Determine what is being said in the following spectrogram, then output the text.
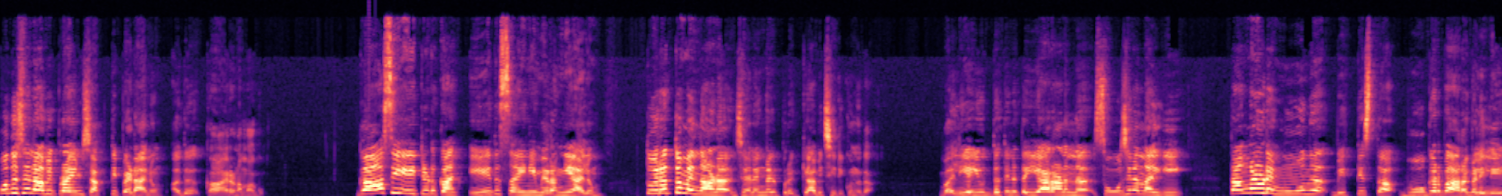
പൊതുജനാഭിപ്രായം ശക്തിപ്പെടാനും അത് കാരണമാകും. ഗാസ ഏറ്റെടുക്കാൻ ഏത് സൈന്യം ഇറങ്ങിയാലും തുരത്തുമെന്നാണ് ജനങ്ങൾ പ്രഖ്യാപിച്ചിരിക്കുന്നത്. വലിയ യുദ്ധത്തിന് തയ്യാറാണെന്ന് സൂചന നൽകി തങ്ങളുടെ മൂന്ന് വ്യത്യസ്ത ഭൂഗർഭ അറകളിലെ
